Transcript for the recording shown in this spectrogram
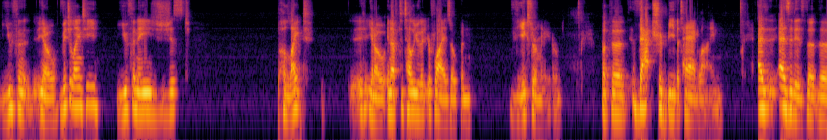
Youth you know vigilante euthanagist polite you know enough to tell you that your fly is open the exterminator. But the that should be the tagline as as it is the the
